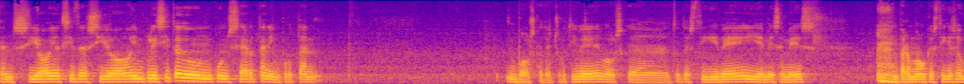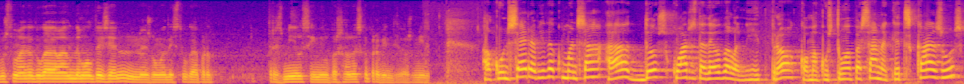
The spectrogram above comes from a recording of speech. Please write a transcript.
tensió i excitació implícita d'un concert tan important. Vols que tot surti bé, vols que tot estigui bé i a més a més, per molt que estiguis acostumat a tocar davant de molta gent, no és el mateix tocar per 3.000, 5.000 persones que per 22.000. El concert havia de començar a dos quarts de deu de la nit, però, com acostuma a passar en aquests casos,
